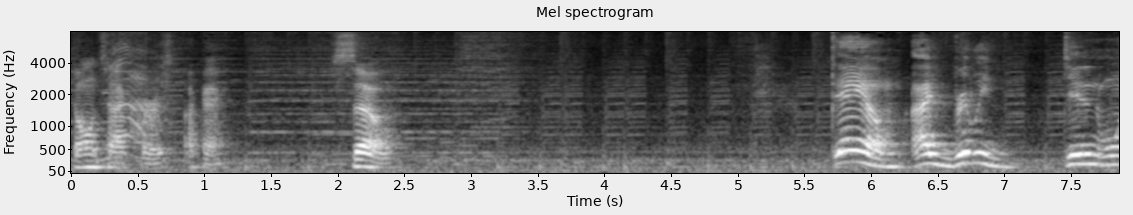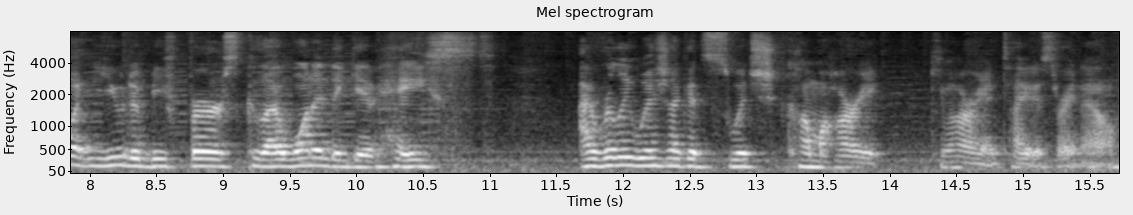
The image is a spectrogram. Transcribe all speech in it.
Don't attack first. Okay. So. Damn, I really didn't want you to be first because I wanted to give haste. I really wish I could switch Kamahari, Kimahri and Tidus right now.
